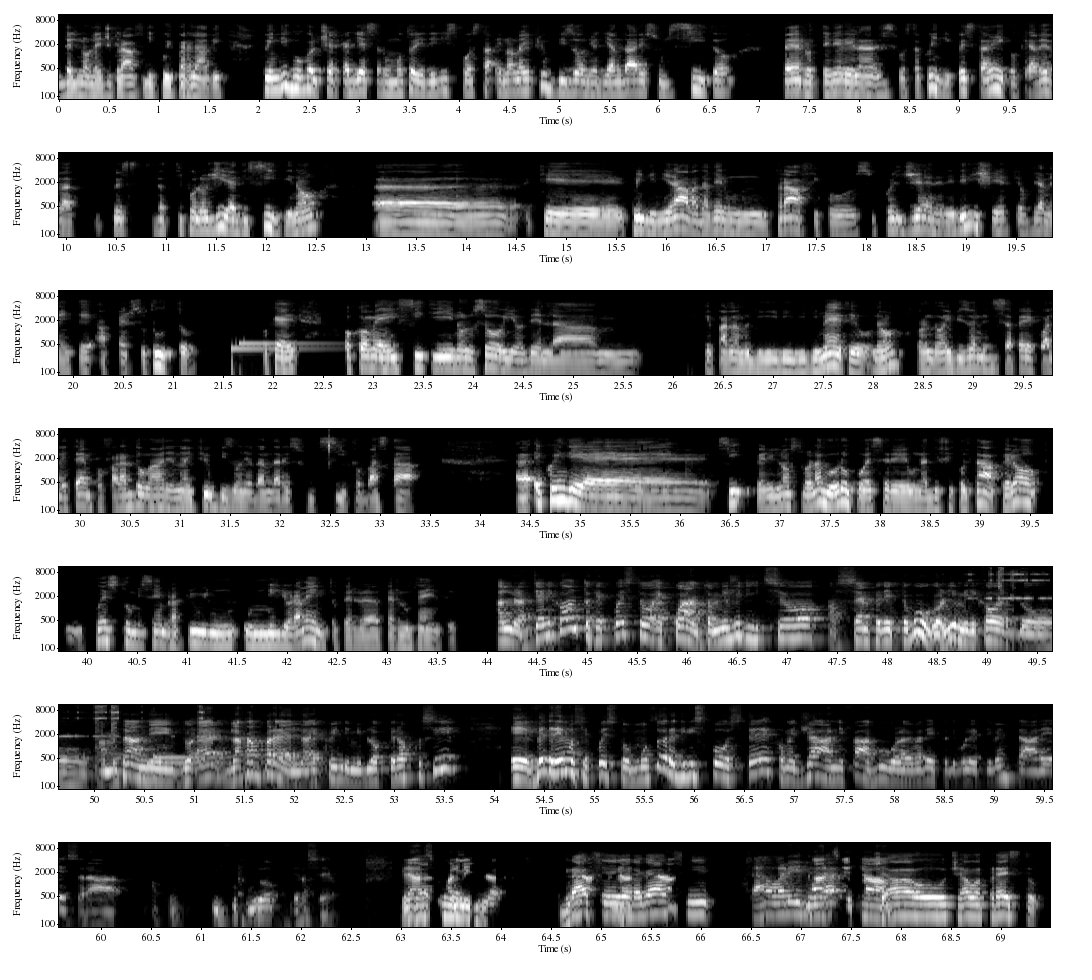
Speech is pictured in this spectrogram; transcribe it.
del, knowledge graph di cui parlavi. Quindi Google cerca di essere un motore di risposta e non hai più bisogno di andare sul sito per ottenere la risposta. Quindi questo amico che aveva questa tipologia di siti, no? Uh, che quindi mirava ad avere un traffico su quel genere di ricerche, ovviamente ha perso tutto. Ok? O come i siti, non lo so io, della, um, che parlano di, di, di, meteo, no? Quando hai bisogno di sapere quale tempo farà domani, non hai più bisogno di andare sul sito, basta. Uh, e quindi eh, sì, per il nostro lavoro può essere una difficoltà, però questo mi sembra più in, un miglioramento per, per l'utente. Allora, tieni conto che questo è quanto a mio giudizio ha sempre detto Google. Io mi ricordo a metà anni eh, la campanella e quindi mi bloccherò così e vedremo se questo motore di risposte, come già anni fa Google aveva detto di voler diventare, sarà appunto il futuro della SEO. Grazie, Grazie, grazie, grazie ragazzi. Ciao. Grazie, ciao. ciao, ciao, a presto.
